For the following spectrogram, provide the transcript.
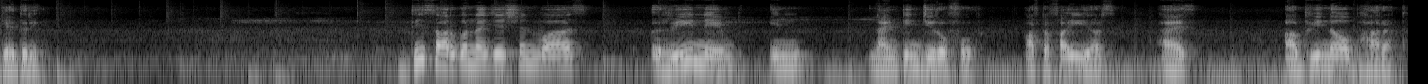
gathering. This organization was renamed in 1904 after 5 years as Abhinav Bharat.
